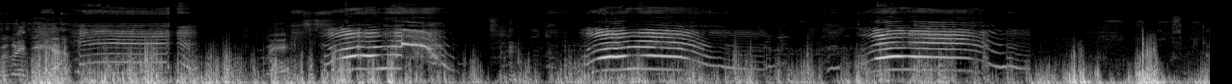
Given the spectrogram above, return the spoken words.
왜 그래, 제이야? 왜? 없습니다.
